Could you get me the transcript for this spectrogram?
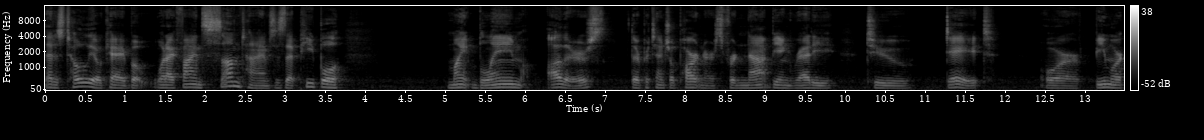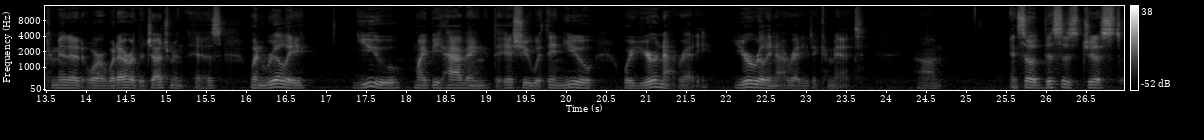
That is totally okay. But what I find sometimes is that people might blame others, their potential partners, for not being ready to date or be more committed or whatever the judgment is, when really you might be having the issue within you where you're not ready. You're really not ready to commit. Um, and so this is just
